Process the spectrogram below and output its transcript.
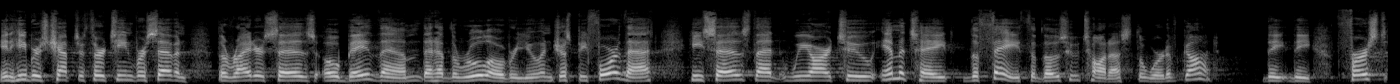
In Hebrews chapter 13, verse 7, the writer says, Obey them that have the rule over you. And just before that, he says that we are to imitate the faith of those who taught us the Word of God. The, the first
